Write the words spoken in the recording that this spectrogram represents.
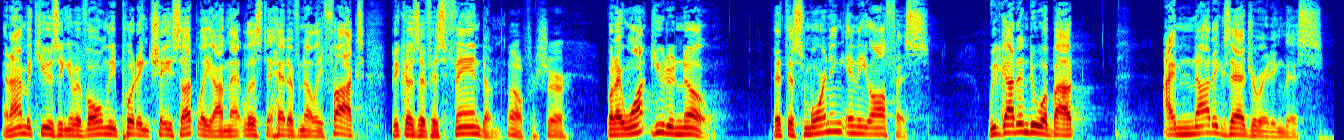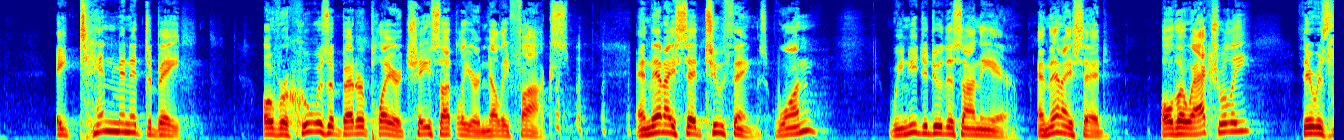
And I'm accusing him of only putting Chase Utley on that list ahead of Nellie Fox because of his fandom. Oh, for sure. But I want you to know that this morning in the office, we got into about, I'm not exaggerating this, a 10 minute debate over who was a better player, Chase Utley or Nellie Fox. and then I said two things. One, we need to do this on the air. And then I said, although actually, there is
